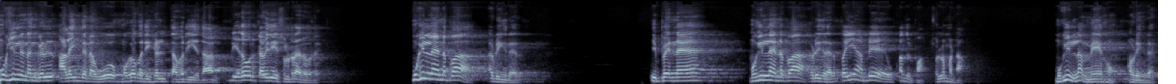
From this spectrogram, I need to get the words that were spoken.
முகிலினங்கள் அலைந்தனவோ முகவரிகள் தவறியதால் இப்படி ஏதோ ஒரு கவிதையை சொல்றாரு அவரு. முகில்னா என்னப்பா? அப்படிங்கிறாரு. இப்ப என்ன? முகில்னா என்னப்பா? அப்படிங்கிறாரு. பையன் அப்படியே உட்காந்துருப்பான் சொல்ல மாட்டான். முகில்னா மேகம் அப்படிங்கிறார்.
